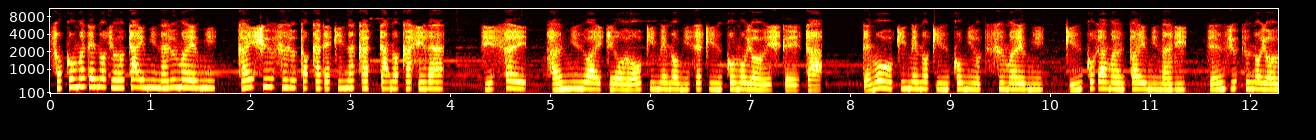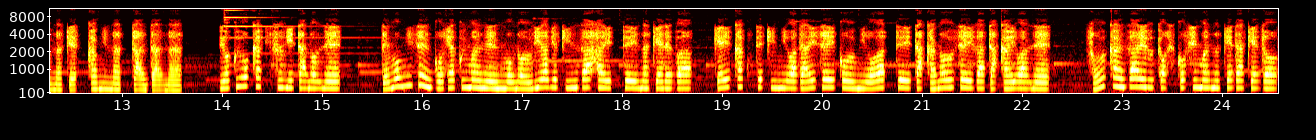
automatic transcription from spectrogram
そこまでの状態になる前に、回収するとかできなかったのかしら。実際、犯人は一応大きめの偽金庫も用意していた。でも大きめの金庫に移す前に、金庫が満杯になり、前述のような結果になったんだな。欲を書きすぎたのね。でも2500万円もの売上金が入っていなければ、計画的には大成功に終わっていた可能性が高いわね。そう考えると少し間抜けだけど、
